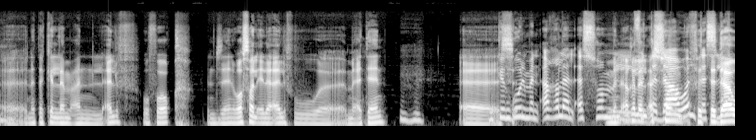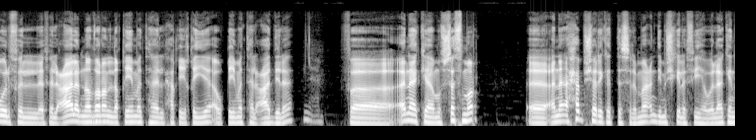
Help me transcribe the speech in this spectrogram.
آه، نتكلم عن الألف وفوق. زين وصل إلى 1200 مهم. آه، يمكن س- نقول من أغلى الأسهم من في أغلى التداول الأسهم في. التداول في في العالم نظرا. لقيمتها الحقيقية أو قيمتها العادلة نعم فأنا كمستثمر آه، أنا أحب شركة تسلا ما عندي مشكلة فيها ولكن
